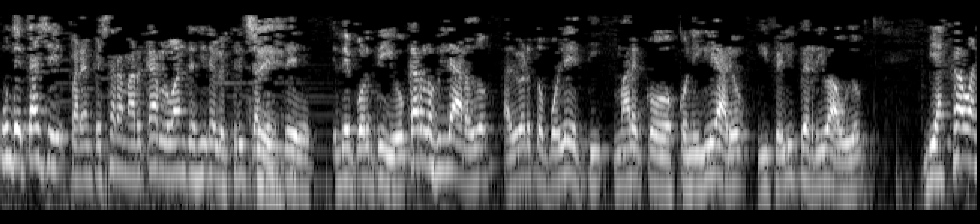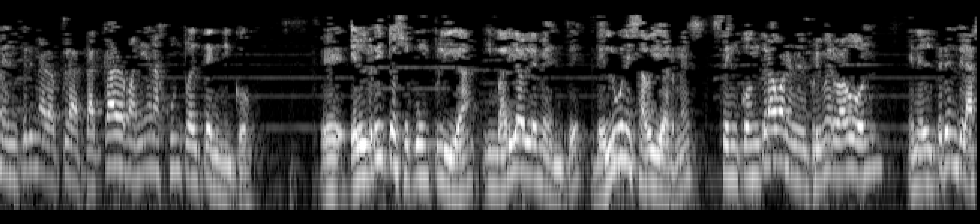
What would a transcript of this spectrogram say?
Un detalle para empezar a marcarlo antes de ir a lo estrictamente deportivo. Carlos Vilardo, Alberto Poletti, Marcos Conigliaro y Felipe Ribaudo viajaban en tren a La Plata cada mañana junto al técnico. Eh, el rito se cumplía invariablemente, de lunes a viernes, se encontraban en el primer vagón, en el tren de las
